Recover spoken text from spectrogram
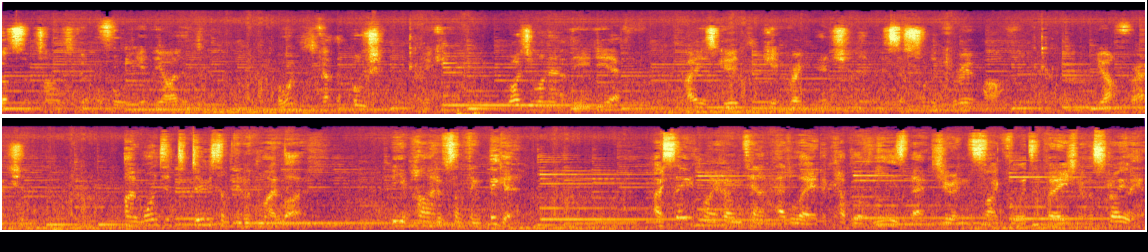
got some time to go before we hit the island. I wanted to cut the bullshit, Nicky. Why do you want out of the EDF? Pay is good, get great pension, and it's a solid career path. You up for action? I wanted to do something with my life. Be a part of something bigger. I saved my hometown Adelaide a couple of years back during the Psychoids invasion of Australia.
